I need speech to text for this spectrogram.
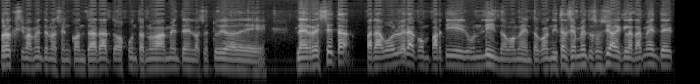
próximamente nos encontrará todos juntos nuevamente en los estudios de la RZ para volver a compartir un lindo momento, con distanciamiento social claramente,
